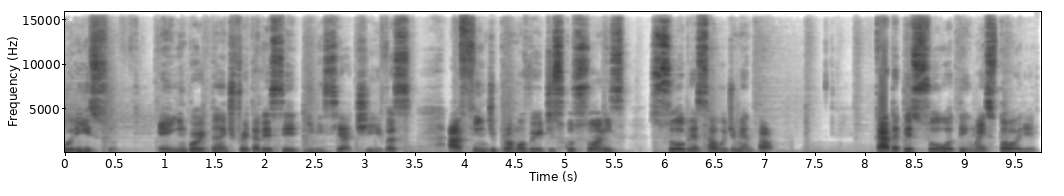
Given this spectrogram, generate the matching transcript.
Por isso, é importante fortalecer iniciativas a fim de promover discussões sobre a saúde mental. Cada pessoa tem uma história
